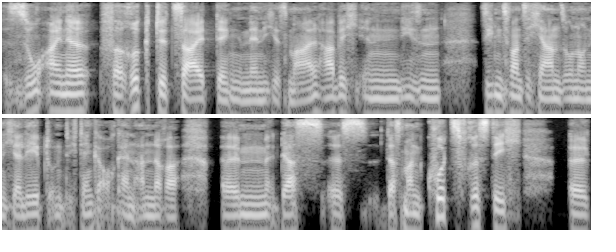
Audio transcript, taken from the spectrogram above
so eine verrückte Zeit, denke, nenne ich es mal, habe ich in diesen 27 Jahren so noch nicht erlebt und ich denke auch kein anderer, ähm, dass es, dass man kurzfristig äh,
